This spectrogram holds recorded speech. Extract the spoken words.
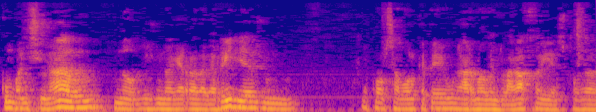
convencional, no, és una guerra de guerrilles, un, qualsevol que té una arma doncs l'agafa i es posa...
